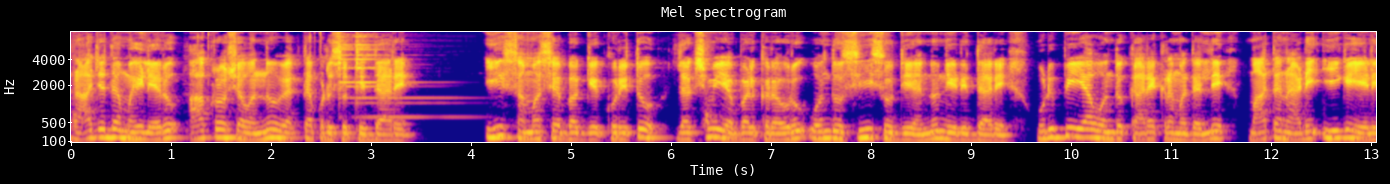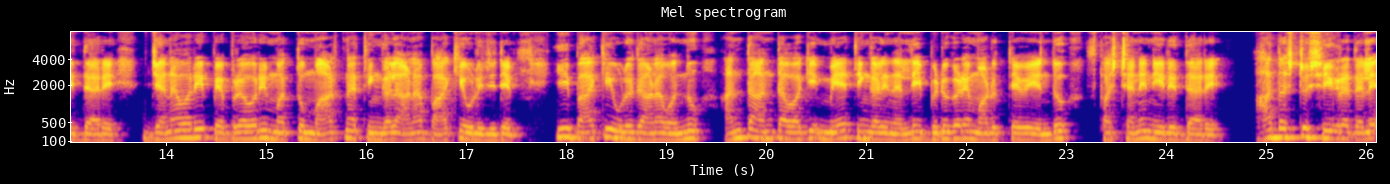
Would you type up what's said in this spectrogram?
ರಾಜ್ಯದ ಮಹಿಳೆಯರು ಆಕ್ರೋಶವನ್ನು ವ್ಯಕ್ತಪಡಿಸುತ್ತಿದ್ದಾರೆ. ಈ ಸಮಸ್ಯೆ ಬಗ್ಗೆ ಕುರಿತು ಲಕ್ಷ್ಮೀ ಹೆಬ್ಬಾಳ್ಕರ್ ಅವರು ಒಂದು ಸಿಹಿ ಸುದ್ದಿಯನ್ನು ನೀಡಿದ್ದಾರೆ. ಉಡುಪಿಯ ಒಂದು ಕಾರ್ಯಕ್ರಮದಲ್ಲಿ ಮಾತನಾಡಿ ಹೀಗೆ ಹೇಳಿದ್ದಾರೆ. ಜನವರಿ, ಫೆಬ್ರವರಿ ಮತ್ತು ಮಾರ್ಚ್ನ ತಿಂಗಳ ಹಣ ಬಾಕಿ ಉಳಿದಿದೆ. ಈ ಬಾಕಿ ಉಳಿದ ಹಣವನ್ನು ಹಂತ ಹಂತವಾಗಿ ಮೇ ತಿಂಗಳಿನಲ್ಲಿ ಬಿಡುಗಡೆ ಮಾಡುತ್ತೇವೆ ಎಂದು ಸ್ಪಷ್ಟನೆ ನೀಡಿದ್ದಾರೆ. ಆದಷ್ಟು ಶೀಘ್ರದಲ್ಲೇ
